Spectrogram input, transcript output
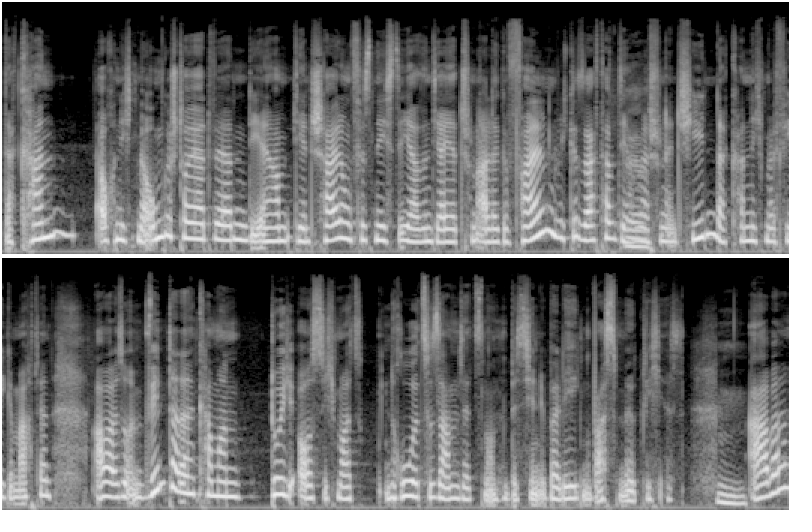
Da kann auch nicht mehr umgesteuert werden. Die, haben, die Entscheidungen fürs nächste Jahr sind ja jetzt schon alle gefallen, wie ich gesagt habe. Die haben Ja. ja schon entschieden, da kann nicht mehr viel gemacht werden. Aber also im Winter, dann kann man durchaus sich mal in Ruhe zusammensetzen und ein bisschen überlegen, was möglich ist. Hm. Aber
